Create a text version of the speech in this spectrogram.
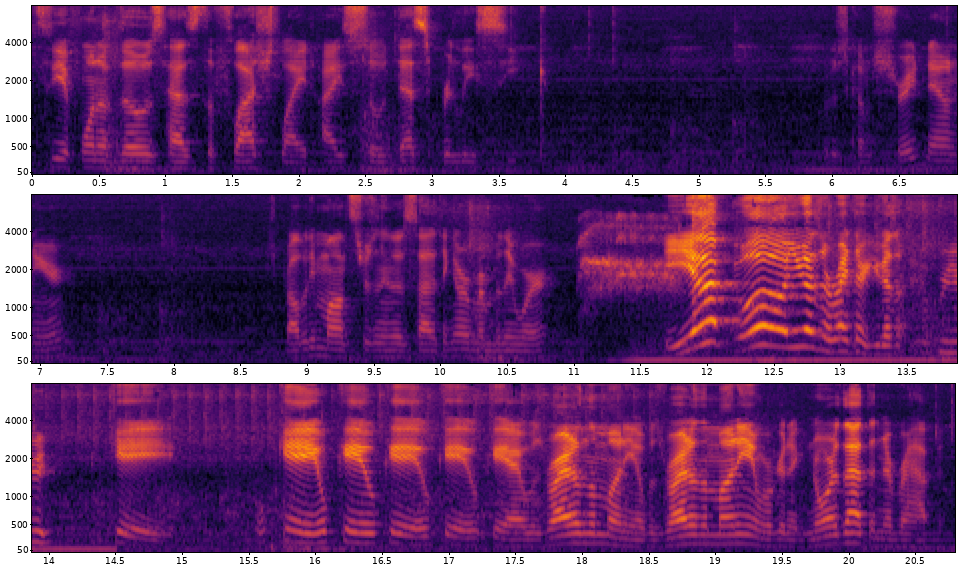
Let's see if one of those has the flashlight I so desperately seek. We'll just come straight down here. There's probably monsters on the other side. I think I remember they were. Yep! Oh, you guys are right there. You guys are... Okay. Okay, okay, okay, okay, okay. I was right on the money. I was right on the money, and we're going to ignore that. That never happened.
